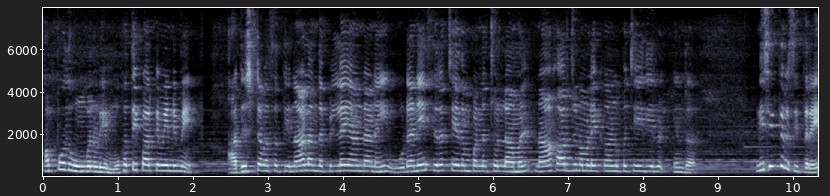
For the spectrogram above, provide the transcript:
அப்போது உங்களுடைய முகத்தை பார்க்க வேண்டுமே. அதிர்ஷ்டவசத்தினால் அந்த பிள்ளையாண்டானை உடனே சிரச்சேதம் பண்ண சொல்லாமல் நாகார்ஜுனமலைக்கு அனுப்ப செய்தீர்கள் என்றார். விசித்திர சித்தரே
